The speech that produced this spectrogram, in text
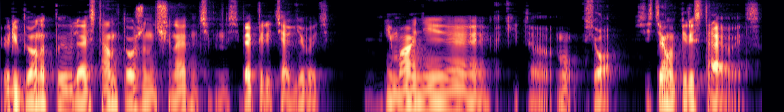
ребенок, появляясь там, тоже начинает на себя, на себя перетягивать внимание, какие-то, ну, все, система перестраивается.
